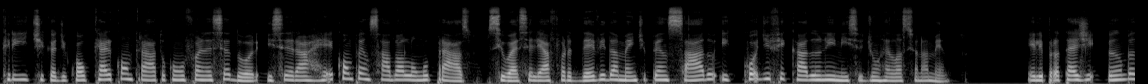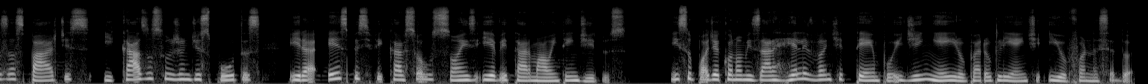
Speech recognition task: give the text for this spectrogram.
crítica de qualquer contrato com o fornecedor e será recompensado a longo prazo, se o SLA for devidamente pensado e codificado no início de um relacionamento. Ele protege ambas as partes e, caso surjam disputas, irá especificar soluções e evitar mal-entendidos. Isso pode economizar relevante tempo e dinheiro para o cliente e o fornecedor.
